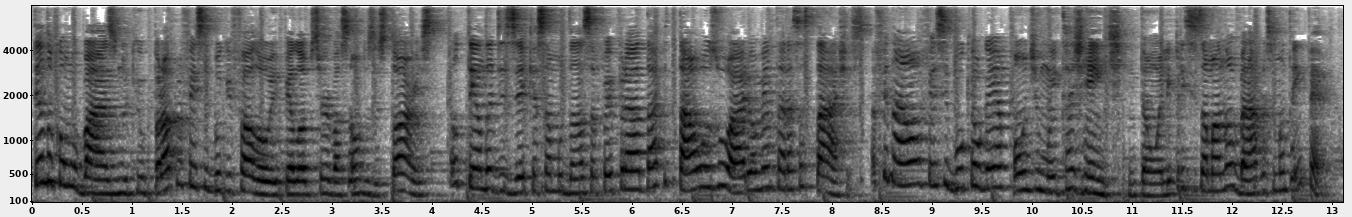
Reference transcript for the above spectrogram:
Tendo como base no que o próprio Facebook falou e pela observação dos stories, eu tendo a dizer que essa mudança foi para adaptar o usuário e aumentar essas taxas. Afinal, o Facebook é o ganha-pão de muita gente, então ele precisa manobrar para se manter em pé.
